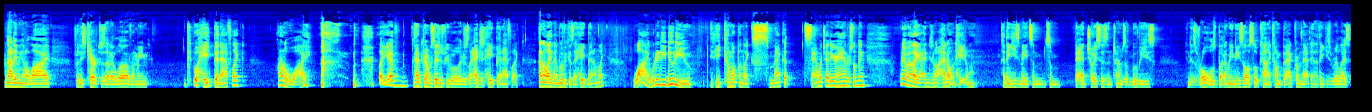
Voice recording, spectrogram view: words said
Not even gonna lie, for these characters that I love. I mean, people hate Ben Affleck. I don't know why. like I've had conversations with people where they're just like, I just hate Ben Affleck. I don't like that movie because I hate Ben. I'm like, why? What did he do to you? Did he come up and like smack a sandwich out of your hand or something? But anyway, like I you know I don't hate him. I think he's made some some bad choices in terms of movies and his roles, but I mean he's also kind of come back from that, and I think he's realized,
